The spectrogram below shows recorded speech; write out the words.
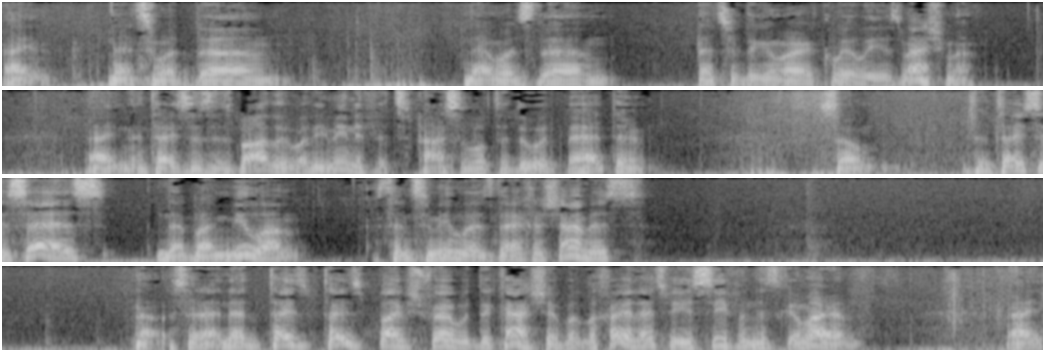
Right? That's what the that was the that's what the Gemara clearly is mashma. Right? And Taisus is bothered. What do you mean if it's possible to do it beheter? So, so Taisus says that by Mila, since Mila is Derech Shabbos, No, so that, that ties, ties by shver with the kasha, but l'chayr, that's what you see from this Gemara, right?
